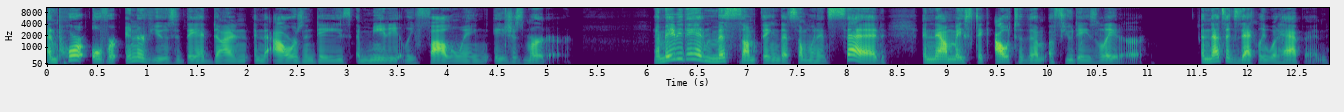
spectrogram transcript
and pour over interviews that they had done in the hours and days immediately following Asia's murder. Now, maybe they had missed something that someone had said and now may stick out to them a few days later. And that's exactly what happened,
